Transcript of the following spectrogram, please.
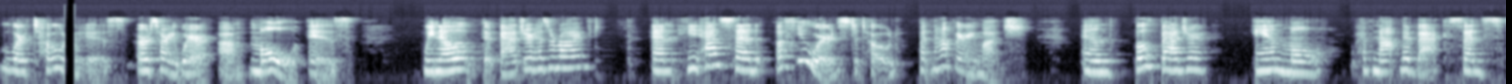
where Toad is, or sorry, where um, Mole is. We know that Badger has arrived, and he has said a few words to Toad, but not very much. And both Badger and Mole have not been back since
